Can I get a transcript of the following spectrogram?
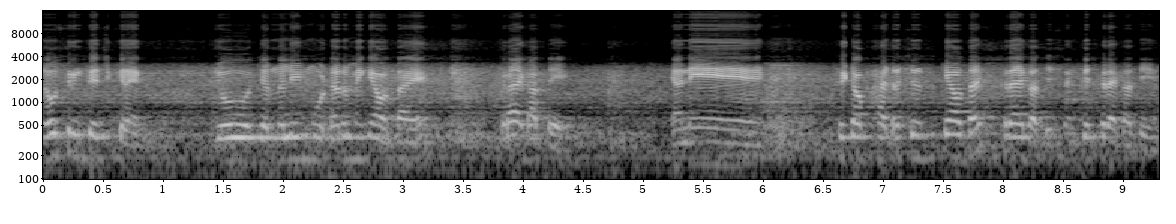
नो श्रिंकेज क्रैक जो जनरली मोटर में क्या होता है? क्रैक आते हैं। यानी फिट ऑफ़ हाइड्रेशन क्या होता है? क्रैक आते हैं श्रिंकेज क्रैक आते हैं।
